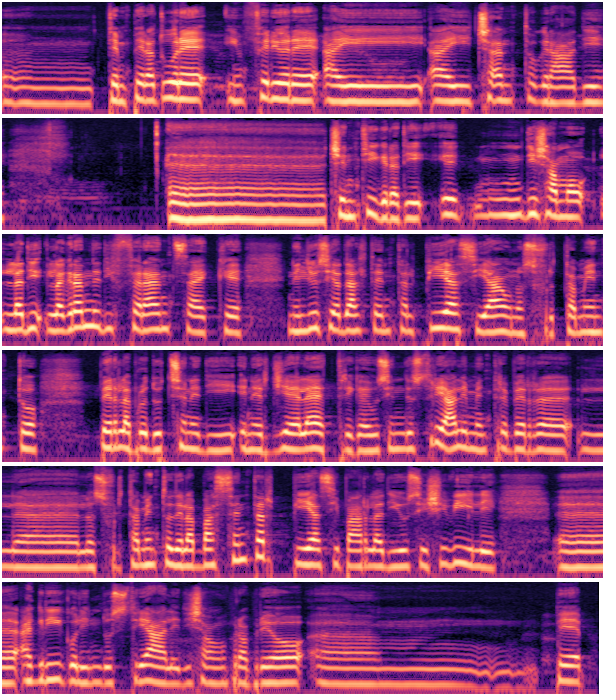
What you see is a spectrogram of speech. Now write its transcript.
ehm, temperature inferiori ai, ai 100 gradi eh, centigradi. E, mm, diciamo, la, di, la, grande differenza è che negli usi ad alta entalpia si ha uno sfruttamento per la produzione di energia elettrica e usi industriali, mentre per l, lo sfruttamento della bassa entalpia si parla di usi civili, eh, agricoli, industriali, diciamo proprio ehm, per,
